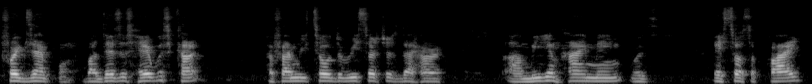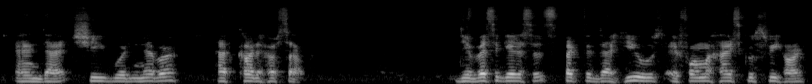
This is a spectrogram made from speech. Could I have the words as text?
For example, Valdez's hair was cut. Her family told the researchers that her uh, medium high mane was a source of pride and that she would never have cut it herself. The investigators suspected that Hughes, a former high school sweetheart,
